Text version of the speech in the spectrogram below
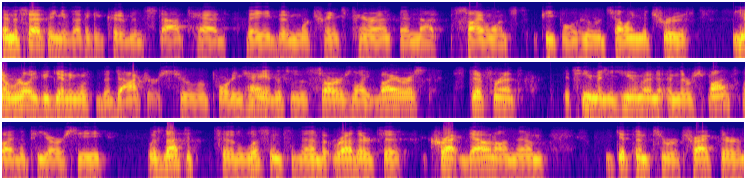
And the sad thing is, I think it could have been stopped had they been more transparent and not silenced people who were telling the truth. You know, really beginning with the doctors who were reporting, hey, this is a SARS like virus, it's different, it's human to human. And the response by the PRC was not to, to listen to them, but rather to crack down on them, get them to retract their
